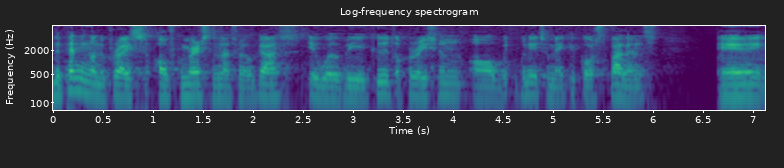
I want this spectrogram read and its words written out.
depending on the price of commercial natural gas, it will be a good operation or we need to make a cost balance. Uh,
